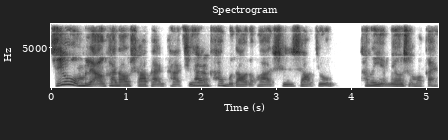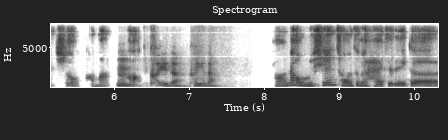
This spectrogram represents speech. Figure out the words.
只有我们两个看到沙盘，他其他人看不到的话，事实上就他们也没有什么感受，好吗？嗯，好，可以的，可以的。好，那我们先从这个孩子的一个，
